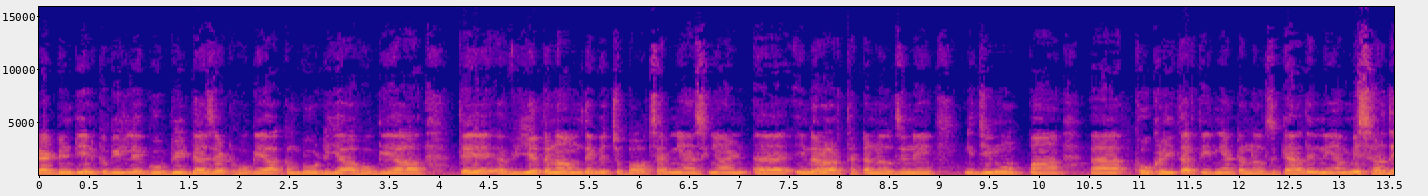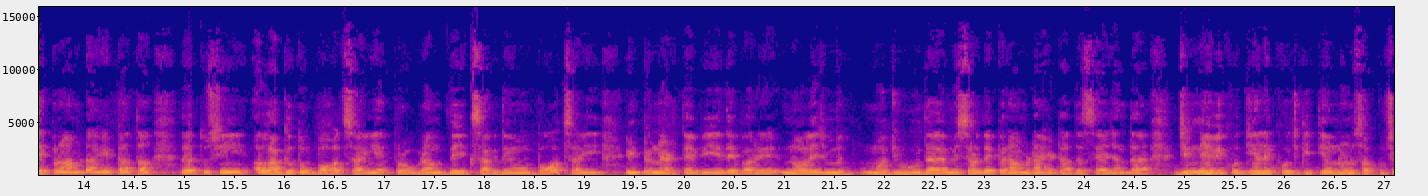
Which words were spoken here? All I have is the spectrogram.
ਰੈੱਡ ਇੰਡੀਅਨ ਕਬੀਲੇ, ਗੋਬੀ ਡੈਜ਼ਰਟ ਹੋ ਗਿਆ, ਕੰਬੋਡੀਆ ਹੋ ਗਿਆ ਤੇ ਵੀਅਤਨਾਮ ਦੇ ਵਿੱਚ ਬਹੁਤ ਸਾਰੀਆਂ ਐਸੀਆਂ ਇਨਰ ਅਰਥ ਟਨਲਸ ਨੇ, ਜਿਹਨੂੰ ਆਪਾਂ ਖੋਖਲੀ ਧਰਤੀ ਦੀਆਂ ਟਨਲਸ ਕਹਿ ਦਿੰਦੇ ਆ ਮਿਸਰ ਦੇ ਪਿਰਾਮਿਡਾਂ ਹੇਠਾਂ ਤਾਂ ਤੁਸੀਂ ਅਲੱਗ ਤੋਂ ਬਹੁਤ ਸਾਰੀਆਂ ਪ੍ਰੋਗਰਾਮ ਦੇਖ ਸਕਦੇ ਹੋ, ਬਹੁਤ ਸਾਰੀ ਇੰਟਰਨੈਟ ਤੇ ਵੀ ਇਹਦੇ ਬਾਰੇ ਨੌਲੇਜ ਮੌਜੂਦ ਹੈ। ਮਿਸਰ ਦੇ ਪਿਰਾਮਿਡਾਂ ਹੇਠਾਂ ਦੱਸਿਆ ਜਾਂਦਾ ਜਿੰਨੇ ਵੀ ਖੋਜੀਆਂ ਨੇ ਖੋਜ ਕੀਤੀ, ਉਹਨਾਂ ਨੂੰ ਸਭ ਕੁਝ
